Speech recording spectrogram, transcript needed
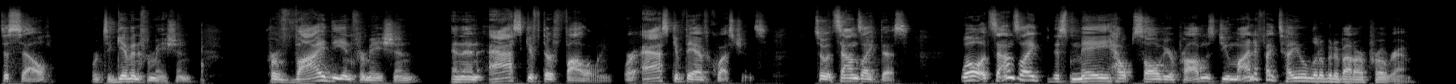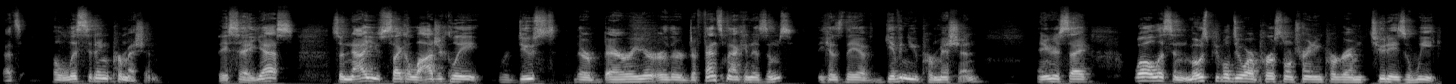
to sell or to give information, provide the information, and then ask if they're following or ask if they have questions. So it sounds like this. Well, it sounds like this may help solve your problems. Do you mind if I tell you a little bit about our program? That's eliciting permission. They say yes. So now you've psychologically reduced their barrier or their defense mechanisms because they have given you permission. And you just say, well, listen, most people do our personal training program two days a week.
